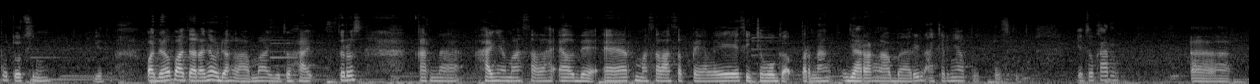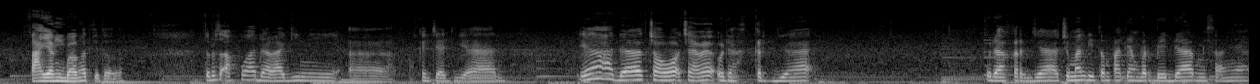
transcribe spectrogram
putusin gitu. Padahal pacarannya udah lama gitu. Terus karena hanya masalah LDR masalah sepele si cowok gak pernah jarang ngabarin akhirnya putus gitu. Itu kan uh, sayang banget gitu loh terus aku ada lagi nih uh, kejadian. Ya ada cowok cewek udah kerja. Udah kerja cuman di tempat yang berbeda. Misalnya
